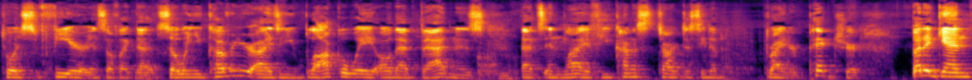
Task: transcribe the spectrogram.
towards fear and stuff like that. So when you cover your eyes and you block away all that badness mm-hmm. that's in life, you kind of start to see the brighter picture. But again,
